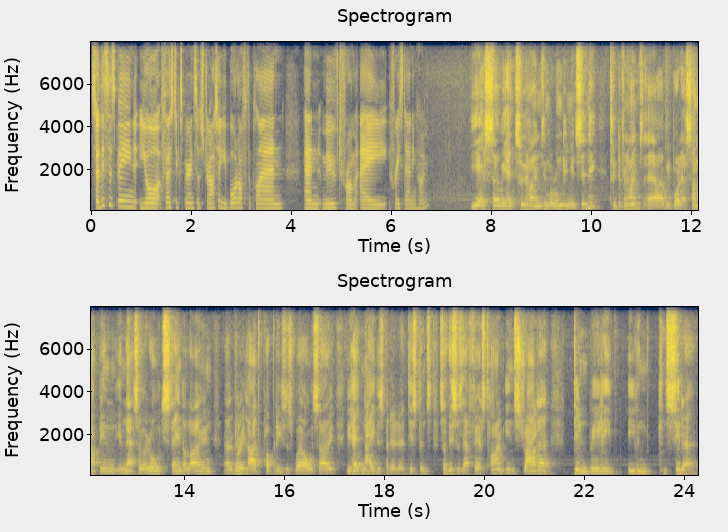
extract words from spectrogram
So this has been your first experience of strata. You bought off the plan and moved from a freestanding home? Yes, so we had two homes in Wahroonga in Sydney, two different homes. Uh, we brought our son up in, in that, so we are all standalone, uh, very large properties as well. So you had neighbours, but at a distance. So this was our first time in strata. Didn't really even consider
